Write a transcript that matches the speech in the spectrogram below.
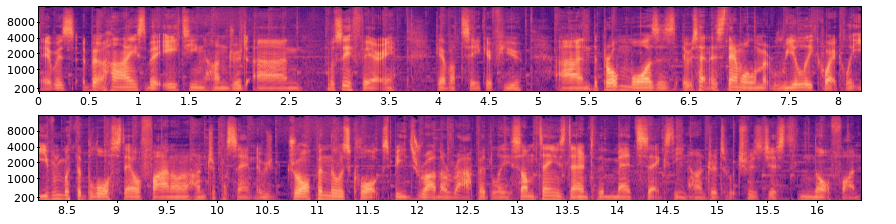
It was a bit high, it's about 1800 and we'll say 30, give or take a few. And the problem was, is it was hitting its thermal limit really quickly, even with the blow style fan on 100%. It was dropping those clock speeds rather rapidly, sometimes down to the mid 1600s, which was just not fun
